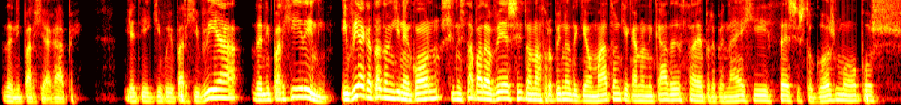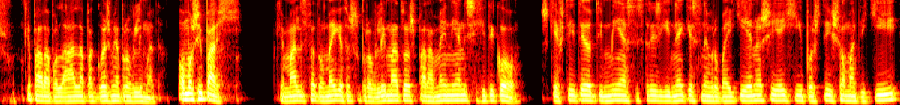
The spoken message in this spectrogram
δεν υπάρχει αγάπη. Γιατί εκεί που υπάρχει βία δεν υπάρχει ειρήνη. Η βία κατά των γυναικών συνιστά παραβίαση των ανθρωπίνων δικαιωμάτων και κανονικά δεν θα έπρεπε να έχει θέση στον κόσμο όπως και πάρα πολλά άλλα παγκόσμια προβλήματα. Όμως υπάρχει. Και μάλιστα το μέγεθος του προβλήματος παραμένει ανησυχητικό. Σκεφτείτε ότι μία στις τρεις γυναίκες στην Ευρωπαϊκή Ένωση έχει υποστεί σωματική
